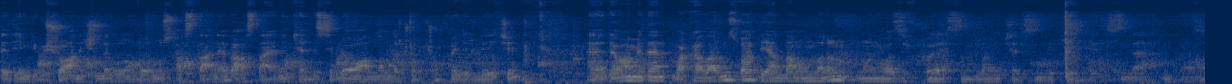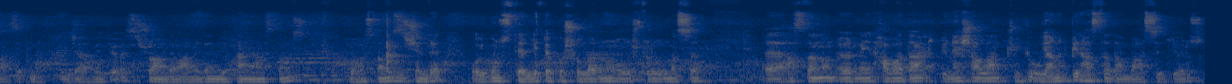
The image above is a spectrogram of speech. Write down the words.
Dediğim gibi şu an içinde bulunduğumuz hastane ve hastanenin kendisi bile o anlamda çok çok belirleyici. Ee, devam eden vakalarımız var. Bir yandan onların non-invazif fue sınırları içerisindeki etkisinden bahsetmek icap ediyor. Mesela şu an devam eden bir tane hastamız. Bu hastamız için de uygun sterilite koşullarının oluşturulması, e, hastanın örneğin havadar, güneş alan, çünkü uyanık bir hastadan bahsediyoruz.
